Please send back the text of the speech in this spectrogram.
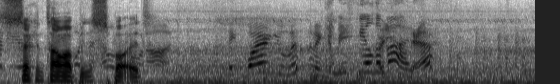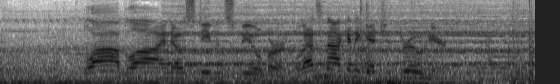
Second time I've been spotted. Hey, why aren't you listening to Can me? you feel the Are buzz? You deaf? Blah blah. I know Steven Spielberg. Well, that's not going to get you through here.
